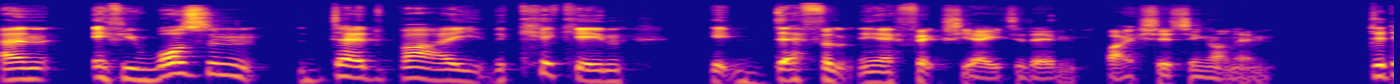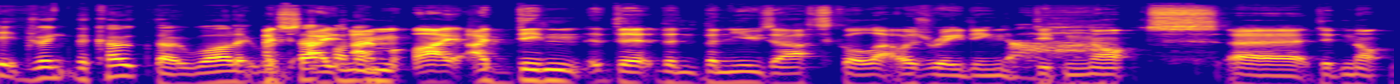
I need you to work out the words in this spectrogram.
and if he wasn't dead by the kicking, it definitely asphyxiated him by sitting on him. Did it drink the Coke though while it I, was sat I, on him? I'm, I, I didn't. The, the the news article that I was reading did not uh, did not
